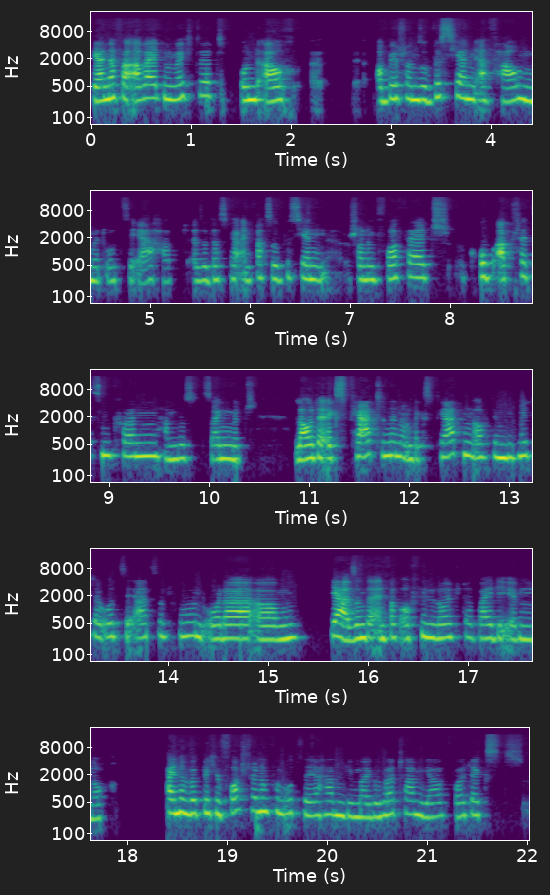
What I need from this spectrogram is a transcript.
gerne verarbeiten möchtet und auch, äh, ob ihr schon so ein bisschen Erfahrung mit OCR habt. Also dass wir einfach so ein bisschen schon im Vorfeld grob abschätzen können, haben wir sozusagen mit lauter Expertinnen und Experten auf dem Gebiet der OCR zu tun oder ähm, ja, sind da einfach auch viele Leute dabei, die eben noch keine wirkliche Vorstellung von OCR haben, die mal gehört haben, ja, Volltext,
